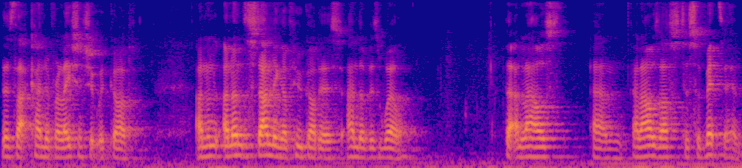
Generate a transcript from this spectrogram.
there's that kind of relationship with God and an understanding of who God is and of his will that allows, um, allows us to submit to him.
